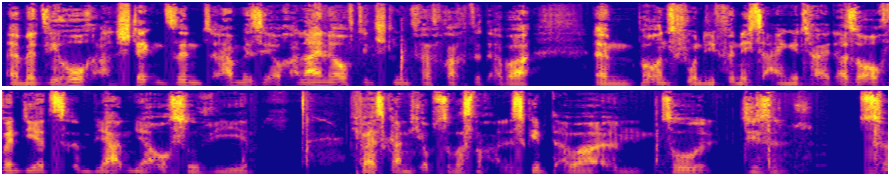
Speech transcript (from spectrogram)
Äh, wenn sie hoch ansteckend sind, haben wir sie auch alleine auf den Stuhl verfrachtet, aber ähm, bei uns wurden die für nichts eingeteilt. Also auch wenn die jetzt, ähm, wir hatten ja auch so wie, ich weiß gar nicht, ob es sowas noch alles gibt, aber ähm, so diese so,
